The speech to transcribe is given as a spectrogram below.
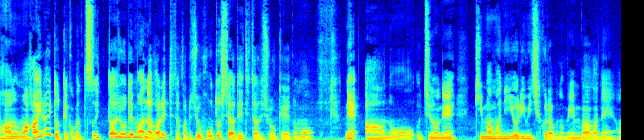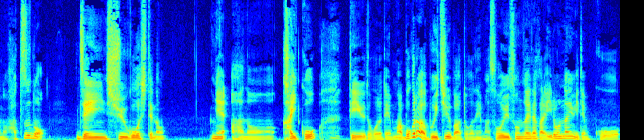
あの、まあ、ハイライトっていうか、まあ、ツイッター上でまあ流れてたから情報としては出てたでしょうけれども、ね、あの、うちのね、気ままに寄り道クラブのメンバーがね、あの、初の全員集合してのね、あの、開口っていうところで、まあ僕らは VTuber とかね、まあそういう存在だからいろんな意味でこ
